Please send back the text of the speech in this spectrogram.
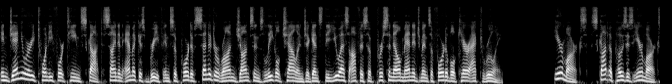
In January 2014 Scott signed an amicus brief in support of Senator Ron Johnson's legal challenge against the U.S. Office of Personnel Management's Affordable Care Act ruling. Earmarks Scott opposes earmarks,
